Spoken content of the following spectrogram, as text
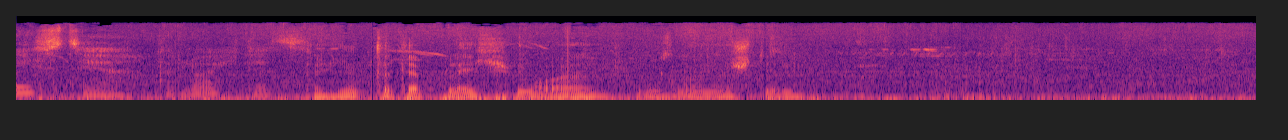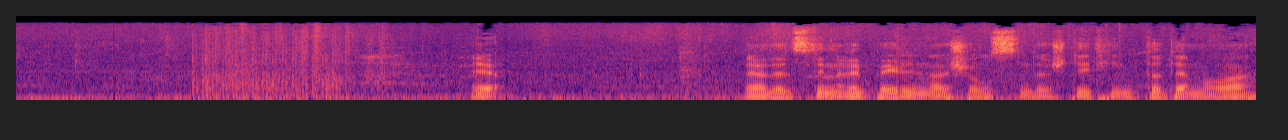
Wo ist der? Da leuchtet's. Dahinter der Blechmauer muss noch einer stehen. Ja. Er hat jetzt den Rebellen erschossen, der steht hinter der Mauer.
